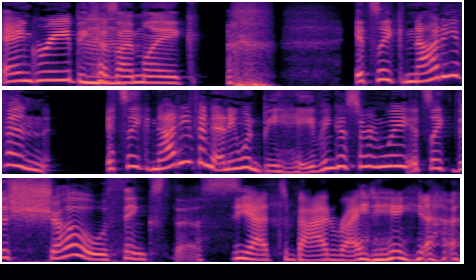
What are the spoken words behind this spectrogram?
angry because Mhm. I'm like it's like not even it's like not even anyone behaving a certain way. It's like the show thinks this. yeah, it's bad writing. yeah.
